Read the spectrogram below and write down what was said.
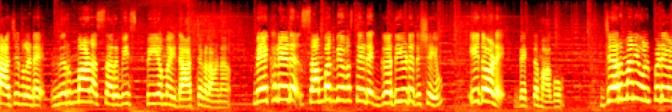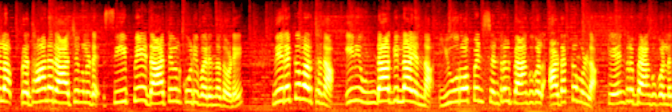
രാജ്യങ്ങളുടെ നിർമ്മാണ സർവീസ് പി ഡാറ്റകളാണ്. മേഖലയുടെ സമ്പദ് വ്യവസ്ഥയുടെ ഗതിയുടെ ദിശയും ഇതോടെ വ്യക്തമാകും. ജർമ്മനി ഉൾപ്പെടെയുള്ള പ്രധാന രാജ്യങ്ങളുടെ സി പി ഐ ഡാറ്റകൾ കൂടി വരുന്നതോടെ നിരക്ക് വർധന ഇനി ഉണ്ടാകില്ല എന്ന യൂറോപ്യൻ സെൻട്രൽ ബാങ്കുകൾ അടക്കമുള്ള കേന്ദ്ര ബാങ്കുകളുടെ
